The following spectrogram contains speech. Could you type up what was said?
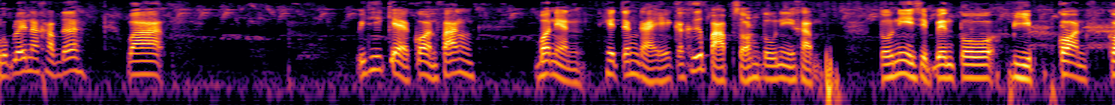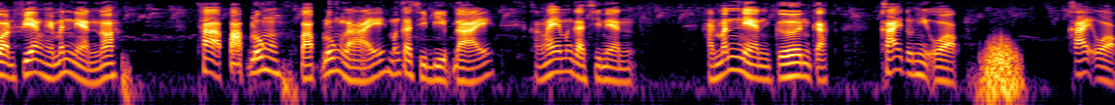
รุปเลยนะครับ เด้อว่า วิธีแก้ก่อนฟังบ่แนนเฮ็ดจังไดก็คือปรับสองตัวนี้ครับ ตัวนี้สิเป็นตัวบีบก้อนก้อนเฟี้ยงให้มันแน่นเนาะถ้าปรับลงปรับลงหลาย มันก็สิบีบหลายข้างในมันก็สิแน่นหันมันแน่นเกินกับคลายตัวนี้ออกคลายออก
